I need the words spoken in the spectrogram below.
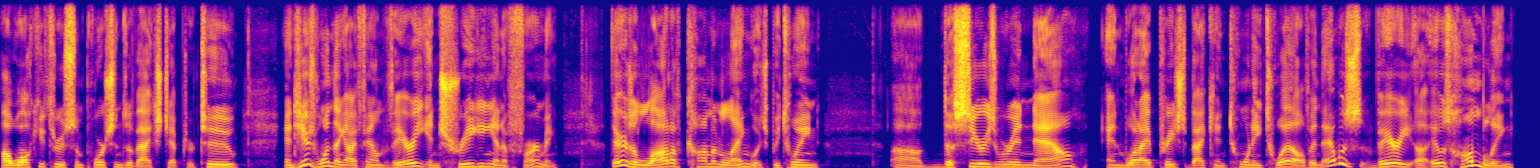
I'll walk you through some portions of Acts chapter 2. And here's one thing I found very intriguing and affirming. There's a lot of common language between uh, the series we're in now and what I preached back in 2012. And that was very, uh, it was humbling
